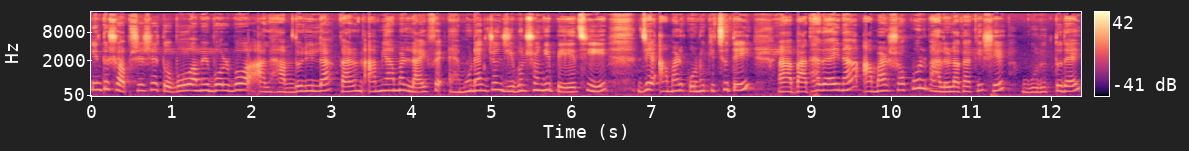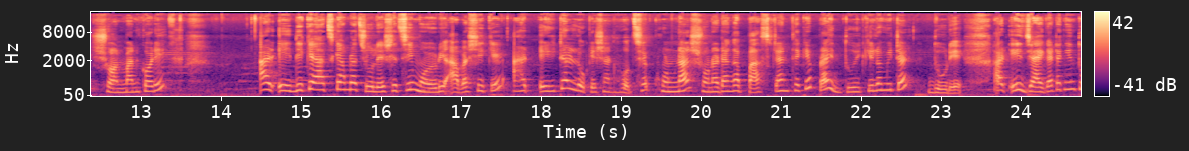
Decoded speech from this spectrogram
কিন্তু সবশেষে তবুও আমি বলব, আলহামদুলিল্লাহ, কারণ আমি আমার লাইফে এমন একজন জীবনসঙ্গী পেয়েছি যে আমার কোনো কিছুতেই বাধা দেয় না, আমার সকল ভালো লাগাকে সে গুরুত্ব দেয়, সম্মান করে। আর এইদিকে আজকে আমরা চলে এসেছি ময়ূরী আবাসিকে, আর এইটার লোকেশন হচ্ছে খুলনার সোনাডাঙ্গা বাস স্ট্যান্ড থেকে প্রায় দুই কিলোমিটার। দূরে। আর এই জায়গাটা কিন্তু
